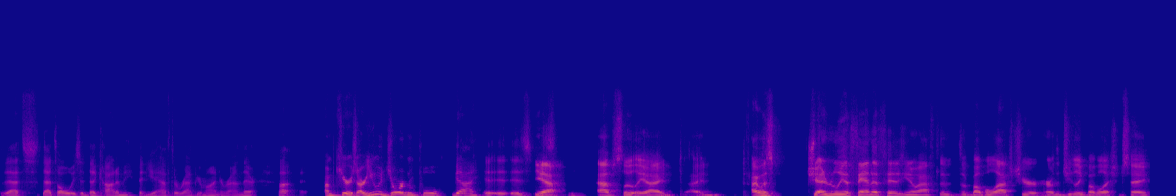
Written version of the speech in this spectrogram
that's that's always a dichotomy that you have to wrap your mind around there. Uh, I'm curious, are you a Jordan Poole guy? Is, yeah, is... absolutely. I I I was generally a fan of his. You know, after the bubble last year or the G League bubble, I should say,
